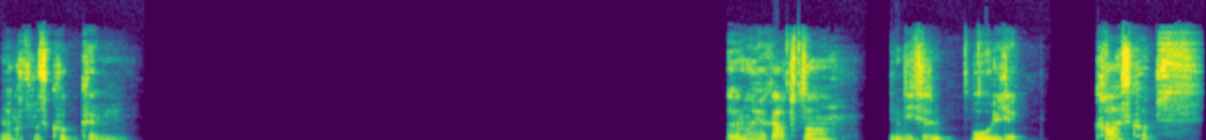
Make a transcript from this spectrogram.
mal kurz was gucken. Warte mal, hier gab es da in diese Symbole Graskops.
